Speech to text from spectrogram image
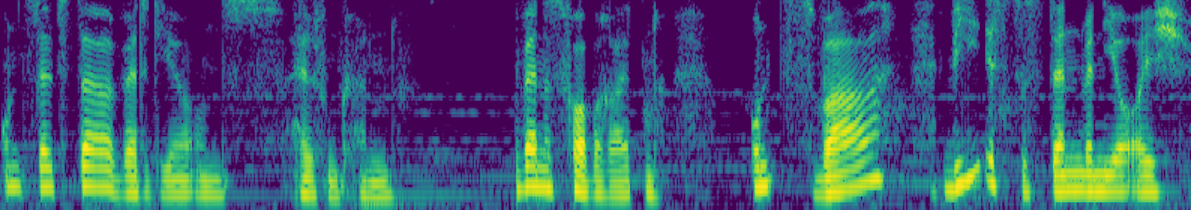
Und selbst da werdet ihr uns helfen können. Wir werden es vorbereiten. Und zwar, wie ist es denn, wenn ihr euch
